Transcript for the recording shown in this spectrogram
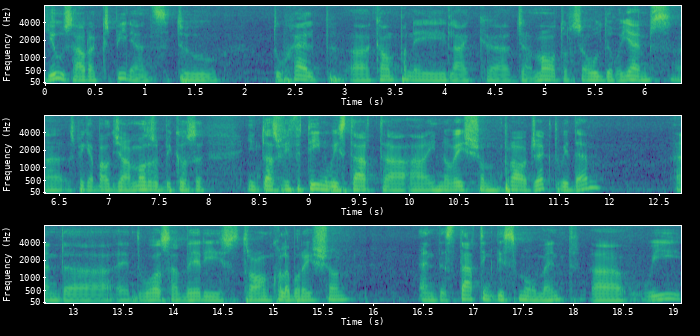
use our experience to to help a company like uh, General Motors, all the OEMs. Uh, speak about General Motors because uh, in 2015 we start an innovation project with them, and uh, it was a very strong collaboration. And starting this moment, uh, we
